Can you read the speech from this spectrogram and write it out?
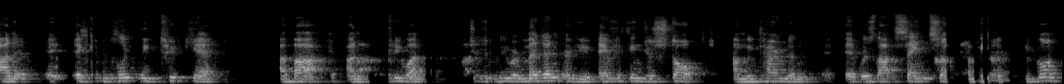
And it, it, it completely took you aback, and everyone just we were mid-interview, everything just stopped, and we turned, and it was that sense of we've gone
